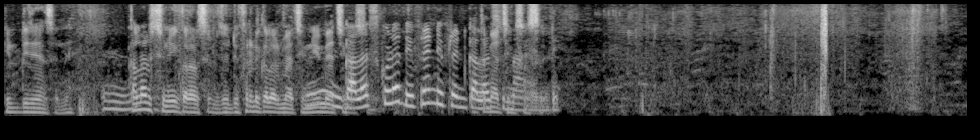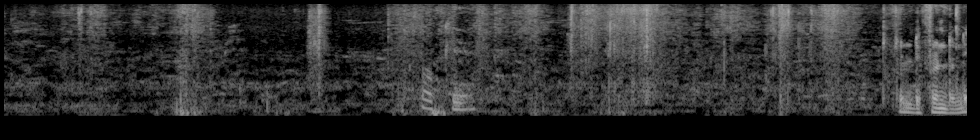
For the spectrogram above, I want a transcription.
హిట్ డిజైన్స్ అండి. Colours new colours different colour matching new matching colours కూడా డిఫరెంట్ డిఫరెంట్ కలర్స్ ఉన్నాయండి. ఓకే. డిఫరెంట్ అండి.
